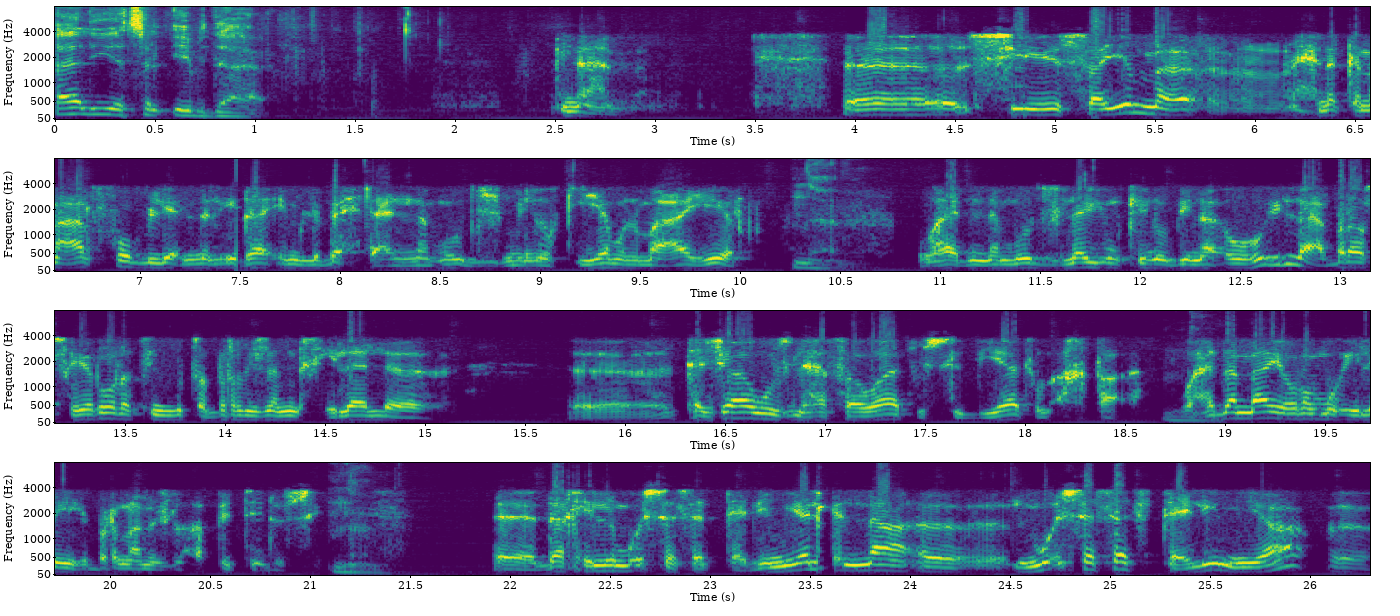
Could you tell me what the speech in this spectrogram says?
آه، آلية الإبداع. نعم. أه سي صايم إحنا كنعرفوا بلي أن دائم البحث عن نموذج من القيم والمعايير. نعم. وهذا النموذج لا يمكن بناؤه إلا عبر صيرورة متدرجة من خلال تجاوز الهفوات والسلبيات والأخطاء. وهذا ما يرم إليه برنامج الابي تي نعم. داخل المؤسسات التعليمية لأن آه، المؤسسات التعليمية آه،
